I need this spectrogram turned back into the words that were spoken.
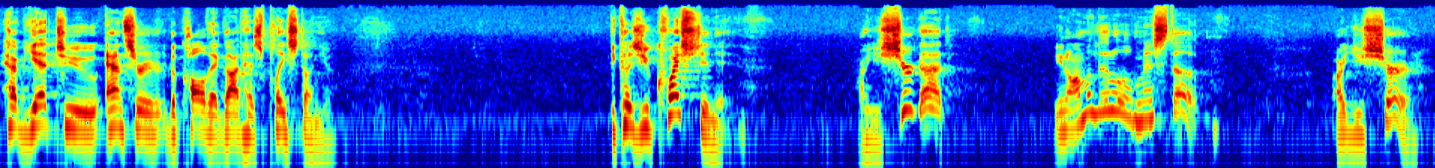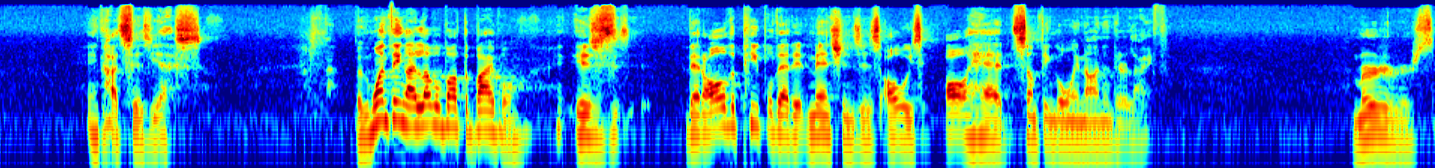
have yet to answer the call that God has placed on you because you question it. Are you sure, God? You know, I'm a little messed up. Are you sure? And God says, Yes. But one thing I love about the Bible is that all the people that it mentions is always all had something going on in their life. Murderers,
